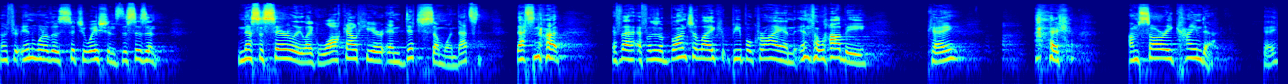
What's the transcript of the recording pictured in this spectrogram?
Now, if you're in one of those situations, this isn't necessarily like walk out here and ditch someone. That's that's not, if, that, if there's a bunch of like people crying in the lobby, okay, like, I'm sorry, kinda, okay?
